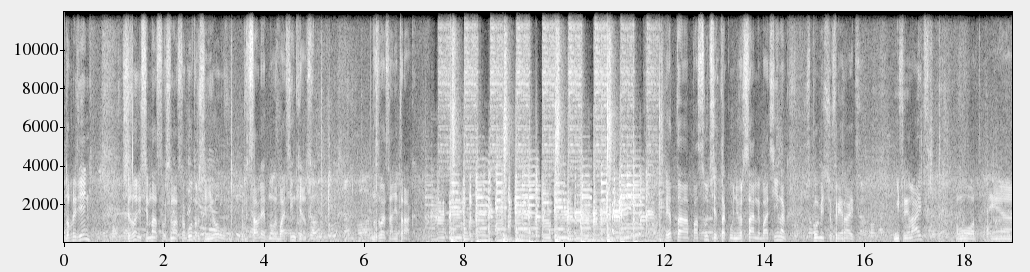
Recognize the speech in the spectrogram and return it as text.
Добрый день! В сезоне 17-18 года Росиньол представляет новые ботинки. Называются они Трак. Это, по сути, такой универсальный ботинок с помесью фрирайд. Не фрирайд, вот, э,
